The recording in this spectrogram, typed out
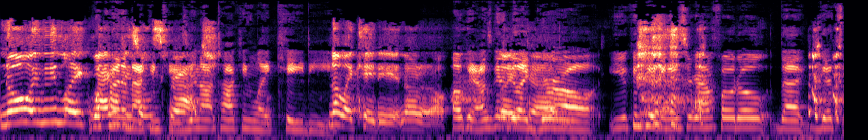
No, I mean like what kind of mac and cheese? You're not talking like KD. Not like KD. No, no, no. Okay, I was gonna like, be like, um, girl, you can take an Instagram photo that gets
